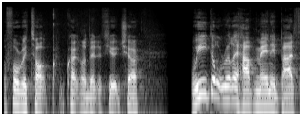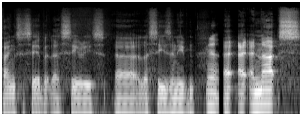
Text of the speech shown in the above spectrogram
before we talk quickly about the future, we don't really have many bad things to say about this series, uh, this season even, yeah. uh, and that's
